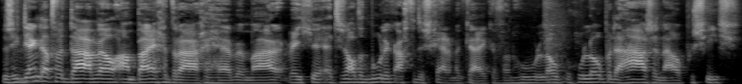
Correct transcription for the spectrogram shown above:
Dus ik denk dat we daar wel aan bijgedragen hebben. Maar weet je, het is altijd moeilijk achter de schermen kijken. Van hoe, hoe lopen de hazen nou precies?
